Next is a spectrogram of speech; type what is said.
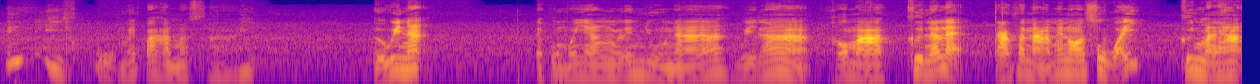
เฮ้ยโอ้ไม่ป่านมาซ้าย เออวินนะ แต่ผมก็ยังเล่นอยู่นะวีล่าเข้ามาขึ้นแล้วแหละ กลางสนามแน่นอนสวย ขึ้นมาแล้วฮะ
